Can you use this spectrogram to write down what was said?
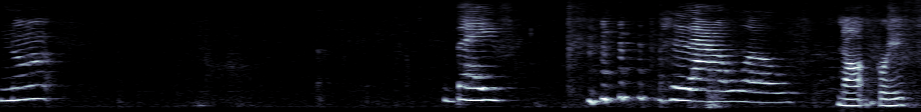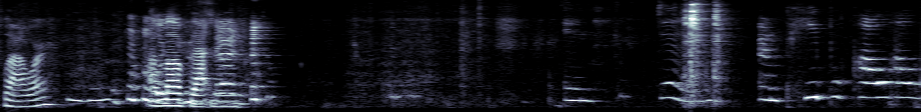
not Babe Flower. Not Brave Flower. Mm-hmm. I love that name. And then, and people call her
